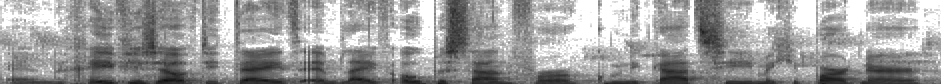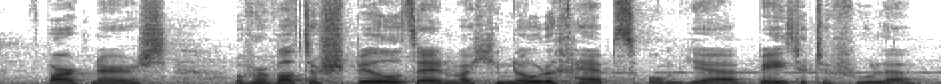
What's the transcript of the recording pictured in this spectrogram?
En geef jezelf die tijd en blijf openstaan voor communicatie met je partner, partners, over wat er speelt en wat je nodig hebt om je beter te voelen.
